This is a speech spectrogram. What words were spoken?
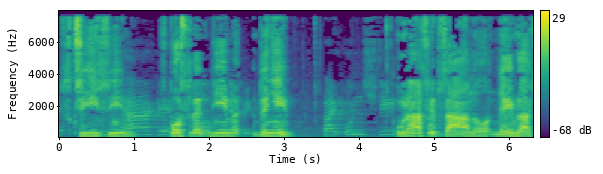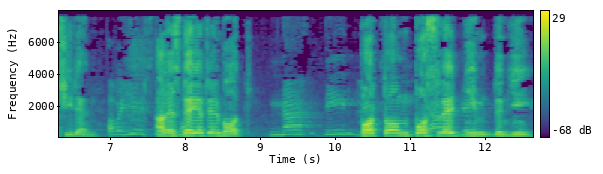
vzkřísím v posledním dni. U nás je psáno nejmladší den. Ale zde je ten bod. Po tom posledním dni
